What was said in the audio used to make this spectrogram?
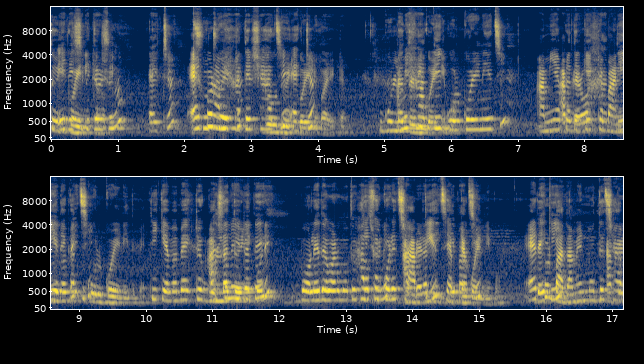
তৈরি করে নিতে জন্য একটা এরপর আমি হাতের সাহায্যে একটা আমি তৈরি করে নিব। গোল করে নিয়েছি। আমি আপনাদেরকে একটা বানিয়ে দেখাচ্ছি। গোল করে নিতে। ঠিক এভাবে একটা তৈরি করে বলে দেওয়ার মতো হালকা করে চাপ দিয়ে চ্যাপটা করে নিব। এরপর বাদামের মধ্যে ছাপ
